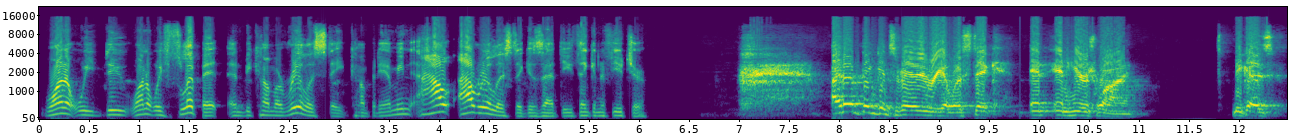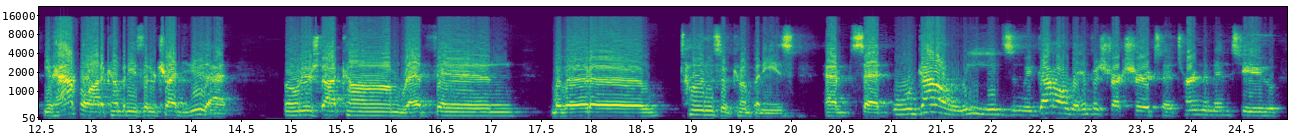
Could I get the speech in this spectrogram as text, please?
why don't we do why don't we flip it and become a real estate company? I mean, how how realistic is that do you think in the future? I don't think it's very realistic, and, and here's why. Because you have a lot of companies that have tried to do that. Owners.com, Redfin, Movoto, tons of companies have said, well, we've got all the leads and we've got all the infrastructure to turn them into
